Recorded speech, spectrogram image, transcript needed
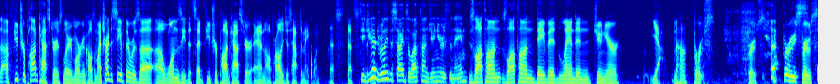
a future podcaster, as Larry Morgan calls him. I tried to see if there was a, a onesie that said future podcaster, and I'll probably just have to make one. That's that's. Did you guys really decide Zlatan Jr. is the name? Zlatan, Zlatan, David, Landon Jr. Yeah, uh huh. Bruce, Bruce, Bruce. Bruce.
